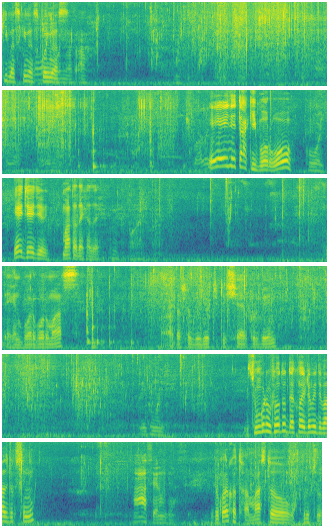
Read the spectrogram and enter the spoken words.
কি মাছ কি মাছ কই মাছ? এই যে টাকি বড় এই যে এই যে মাথা দেখা যায়। দেখেন বড় বড় মাছ। আর দর্শক ভিডিওটি একটু শেয়ার করবেন। চুঙ্গুর উঠো তো দেখো এটা ভিতরে মাছ ঢুকছে নি? আছে ঢোকার কথা মাছ তো প্রচুর।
